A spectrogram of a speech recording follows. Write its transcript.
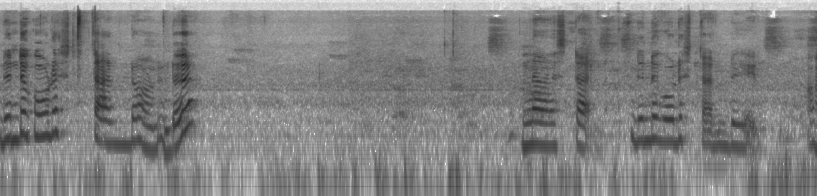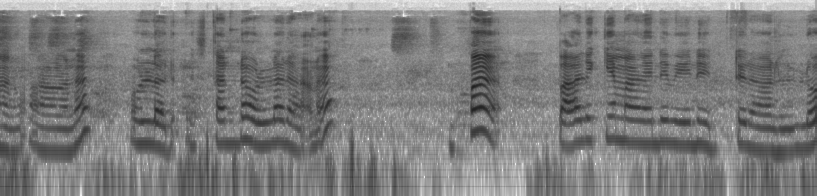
ഇതിന്റെ കൂടെ സ്റ്റഡുണ്ട് സ്റ്റഡ് ഇതിന്റെ കൂടെ സ്റ്റഡ് ആണ്. ഉള്ളത് സ്റ്റഡ് ഉള്ളതാണ് ഇപ്പം പാലയ്ക്ക മാളന്റെ വീട് ഇട്ടതാണല്ലോ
